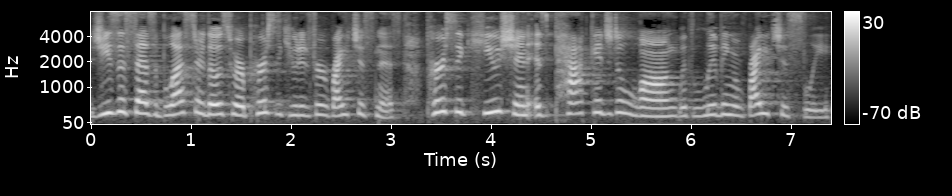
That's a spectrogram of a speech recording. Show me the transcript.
Jesus says, Blessed are those who are persecuted for righteousness. Persecution is packaged along with living righteously,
